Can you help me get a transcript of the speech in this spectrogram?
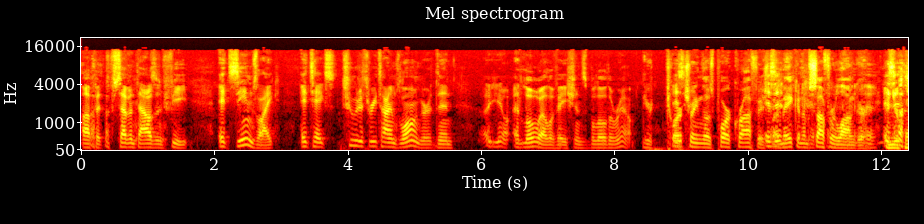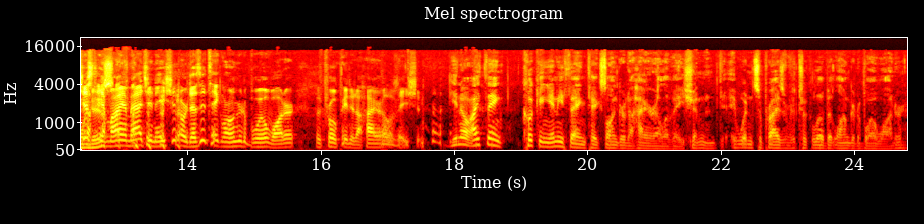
up at 7,000 feet, it seems like it takes two to three times longer than, uh, you know, at low elevations below the rim. You're torturing those poor crawfish by it- making them suffer longer. Is your it just is? in my imagination, or does it take longer to boil water with propane at a higher elevation? You know, I think cooking anything takes longer at a higher elevation. and It wouldn't surprise me if it took a little bit longer to boil water.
